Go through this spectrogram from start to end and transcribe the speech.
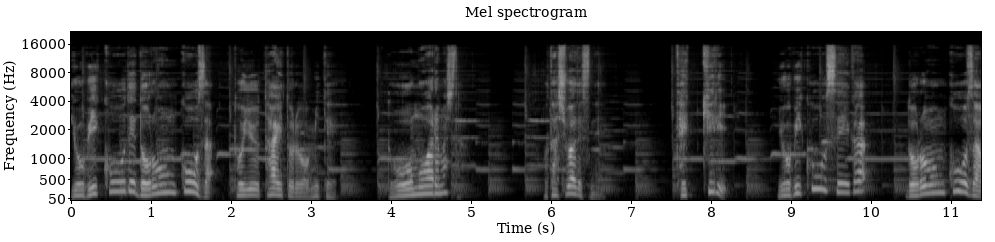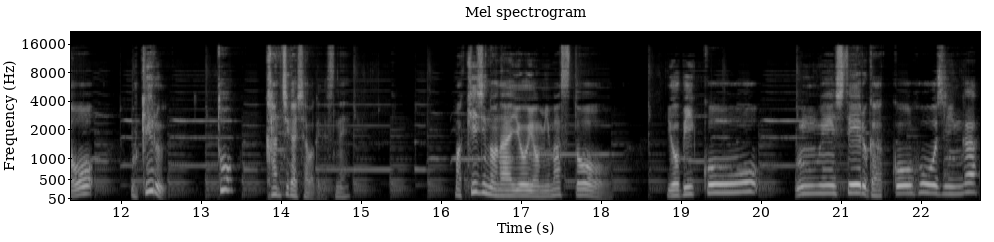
予備校でドローン講座というタイトルを見てどう思われました？私はですね、てっきり予備校生がドローン講座を受けると勘違いしたわけですね。まあ、記事の内容を読みますと、予備校を運営している学校法人が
